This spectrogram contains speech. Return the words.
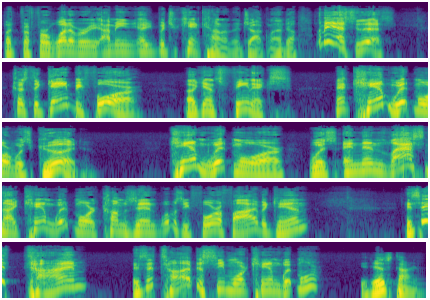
But for, for whatever, I mean, uh, but you can't count on a Jock Landale. Let me ask you this, because the game before against Phoenix, man, Cam Whitmore was good. Cam Whitmore was, and then last night Cam Whitmore comes in. What was he, four or five again? Is it time? Is it time to see more Cam Whitmore? It is time.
